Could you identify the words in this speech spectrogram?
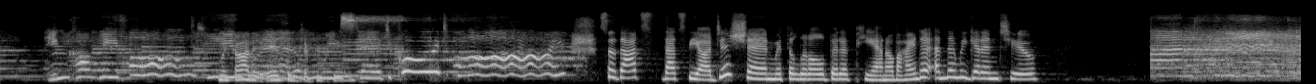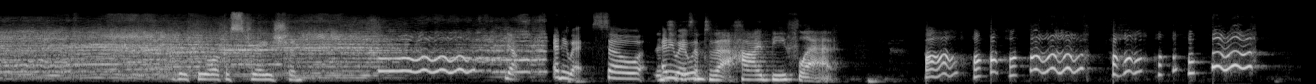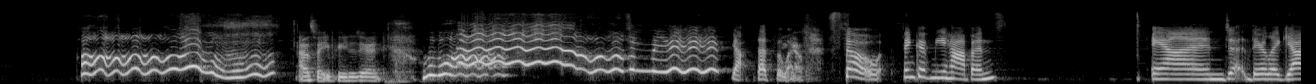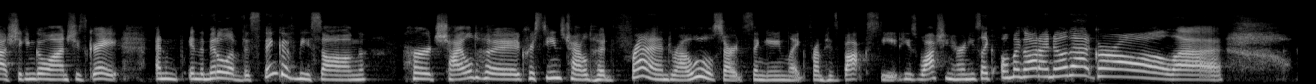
Think of me fondly. Oh my God, it is a when different we key. said goodbye. So that's that's the audition with a little bit of piano behind it. And then we get into with the orchestration. yeah anyway so Then anyway when- up to that high B flat. I was waiting for you to do it. Yeah, that's the There one. So think of me happens. And they're like, yeah, she can go on. She's great. And in the middle of this Think of Me song, her childhood, Christine's childhood friend, Raoul, starts singing like from his box seat. He's watching her and he's like, oh my God, I know that girl. Uh,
